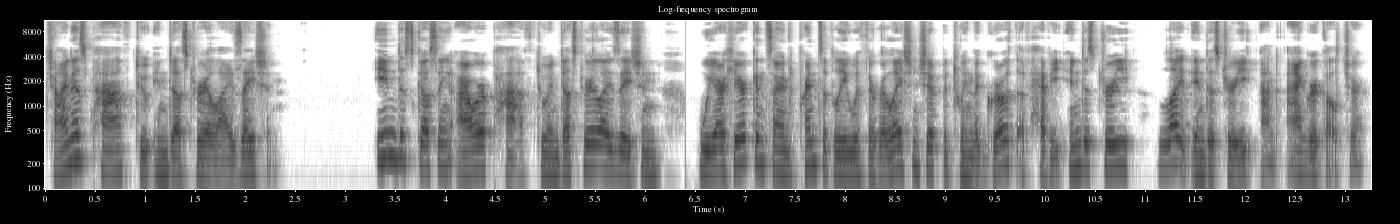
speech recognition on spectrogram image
China's Path to Industrialization. In discussing our path to industrialization, we are here concerned principally with the relationship between the growth of heavy industry, light industry, and agriculture.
